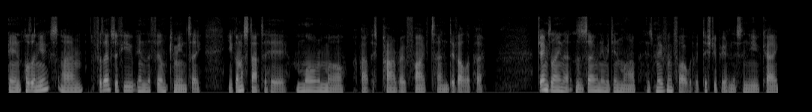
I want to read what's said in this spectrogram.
in other news, um, for those of you in the film community, you're going to start to hear more and more about this Pyro 510 developer. James Lane at Zone Imaging Lab is moving forward with distributing this in the UK.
